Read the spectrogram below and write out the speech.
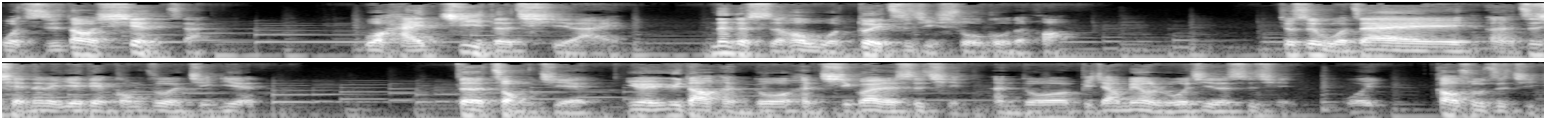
我直到现在，我还记得起来那个时候我对自己说过的话，就是我在呃之前那个夜店工作的经验的总结。因为遇到很多很奇怪的事情，很多比较没有逻辑的事情，我告诉自己，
